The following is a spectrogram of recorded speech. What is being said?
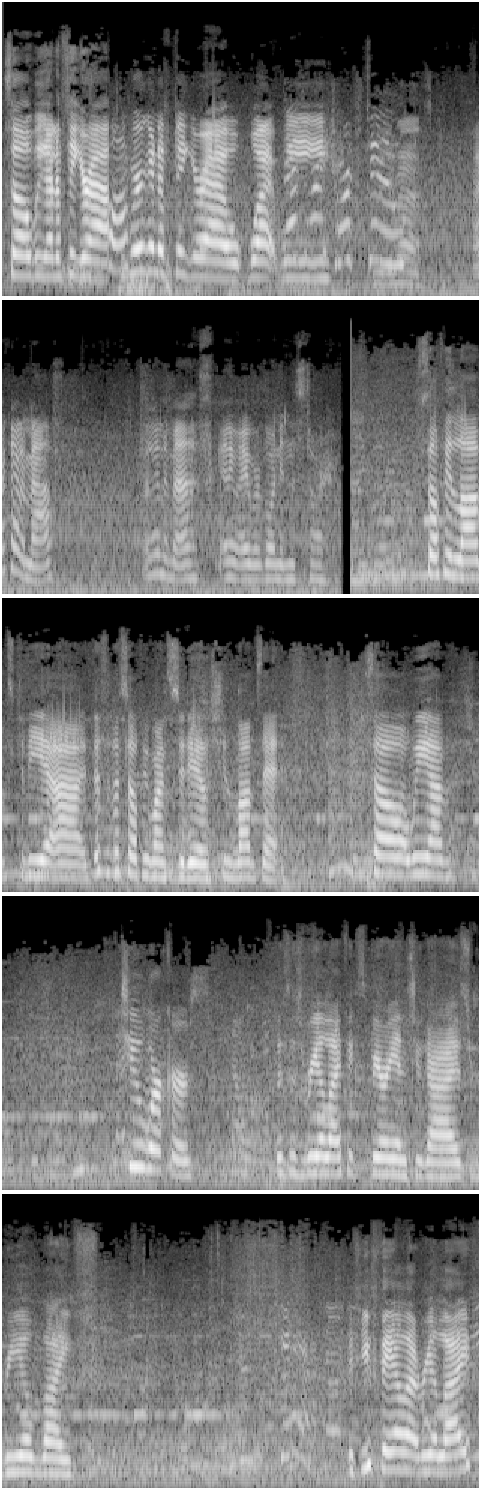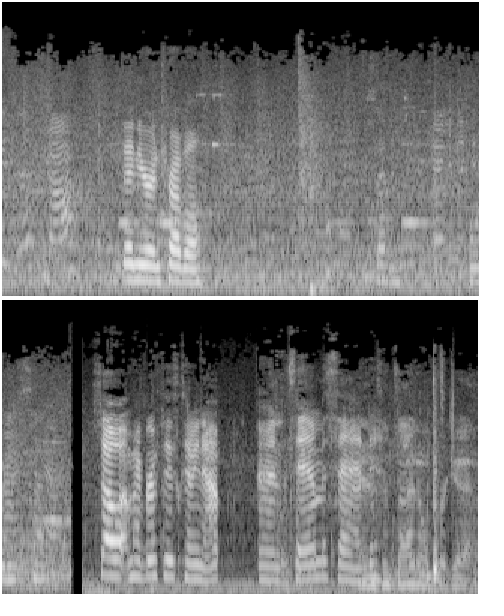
So we gotta figure out, we're gonna figure out what we, shorts too. I got a mask. I got a mask. Anyway, we're going in the store. Sophie loves to be, uh, this is what Sophie wants to do. She loves it. So we have two workers. This is real life experience, you guys. Real life. If you fail at real life, then you're in trouble. So my birthday's coming up, and Sam And said, since I don't forget,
